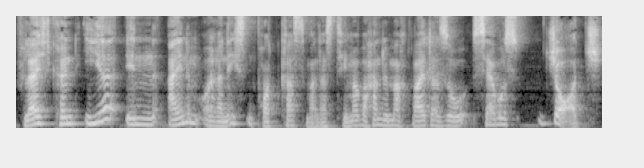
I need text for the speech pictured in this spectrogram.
Vielleicht könnt ihr in einem eurer nächsten Podcasts mal das Thema behandeln. Macht weiter so. Servus, George.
